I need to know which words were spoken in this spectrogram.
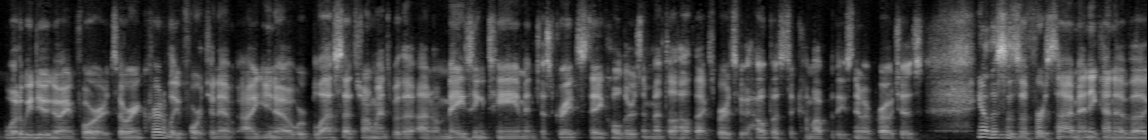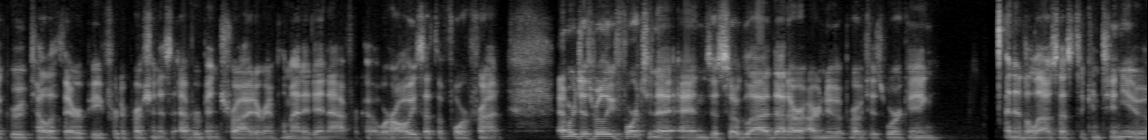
What do we do going forward? So we're incredibly fortunate. Uh, you know, we're blessed at Strong Minds with a, an amazing team and just great stakeholders and mental health experts who help us to come up with these new approaches. You know, this is the first time any kind of a group teletherapy for depression has ever been tried or implemented in Africa. We're always at the forefront and we're just really fortunate and just so glad that our, our new approach is working and it allows us to continue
